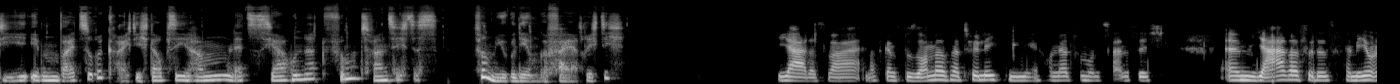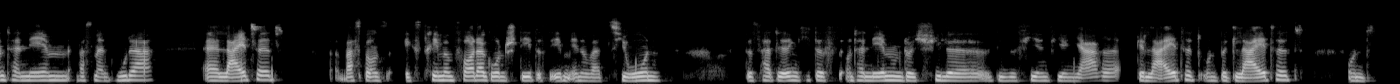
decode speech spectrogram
die eben weit zurückreicht. Ich glaube, Sie haben letztes Jahr 125. Firmenjubiläum gefeiert, richtig? Ja, das war was ganz Besonderes natürlich, die 125 ähm, Jahre für das Familienunternehmen, was mein Bruder äh, leitet. Was bei uns extrem im Vordergrund steht, ist eben Innovation. Das hat eigentlich das Unternehmen durch viele, diese vielen, vielen Jahre geleitet und begleitet. Und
